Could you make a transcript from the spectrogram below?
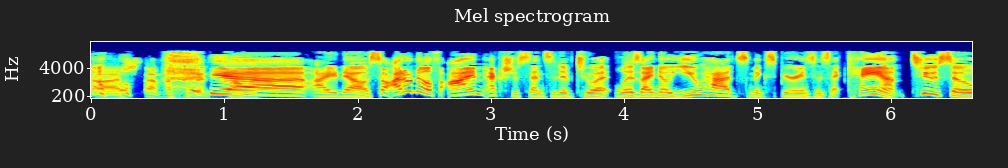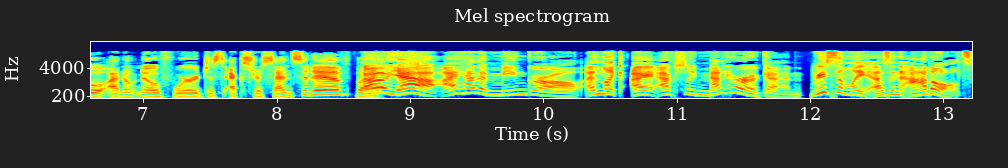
gosh, that must have been yeah, I know. So I don't know if I'm extra sensitive to it. Liz, I know you had some experiences at camp too, so I don't know if we're just extra sensitive, but Oh yeah, I had a mean girl, and like I actually met her again recently as an adult.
